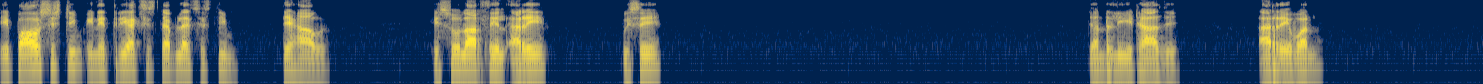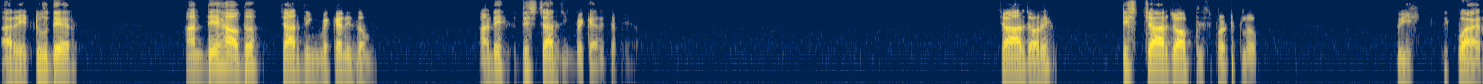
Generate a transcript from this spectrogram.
a power system in a three axis stabilized system they have a solar cell array we say generally it has a array 1 array 2 there? And they have the charging mechanism. And a discharging mechanism here. Charge or a discharge of this particular we require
